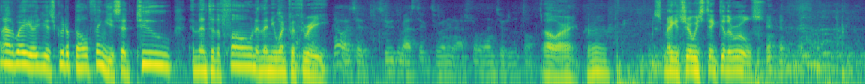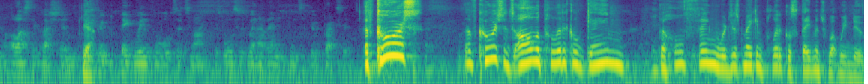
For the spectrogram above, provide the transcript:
Now, the way you, you screwed up the whole thing. You said two, and then to the phone, and then you went for three. No, I said two domestic, two international, and then two to the phone. Oh, all right. All right. Just making sure we stick to the rules. I'll ask the question. Yeah. Big- Big win for Walter tonight. Does Walter's win have anything to do with Brexit? Of course. Of course. It's all a political game. The whole thing, we're just making political statements what we do.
